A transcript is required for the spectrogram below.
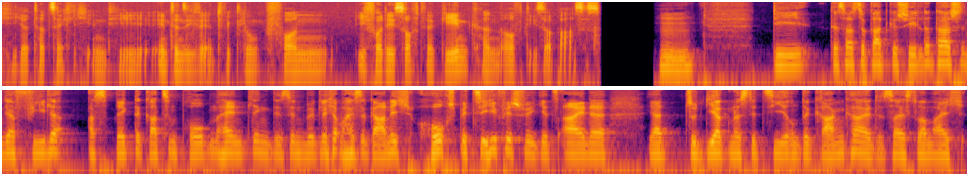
hier tatsächlich in die intensive Entwicklung von IVD-Software gehen kann auf dieser Basis. Hm. Die, das, was du gerade geschildert hast, sind ja viele Aspekte, gerade zum Probenhandling, die sind möglicherweise gar nicht hochspezifisch für jetzt eine ja zu diagnostizierende Krankheit. Das heißt, wir haben eigentlich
